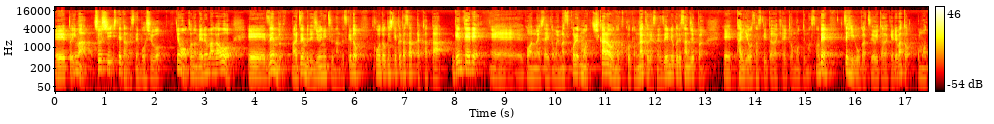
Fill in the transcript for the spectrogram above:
えー、っと、今、中止してたんですね、募集を。でも、このメルマガを、えー、全部、まあ、全部で12通なんですけど、購読してくださった方限定で、えー、ご案内したいと思います。これもう力を抜くことなくですね、全力で30分、えー、対応させていただきたいと思ってますので、ぜひご活用いただければと思っ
